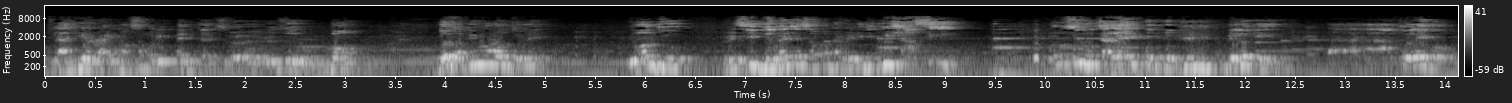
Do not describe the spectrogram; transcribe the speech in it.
If you are here right now, somebody enters, "Eh, there's a bomb. Those of you who want to live, you want to receive the message of other religion, we shall see. Those who challenge, be looking. I have to labor.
